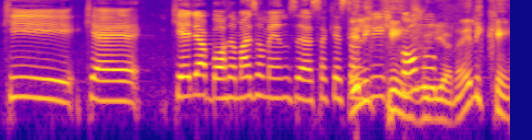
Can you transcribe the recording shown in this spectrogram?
que, que, é, que ele aborda mais ou menos essa questão Ele de quem, como... Juliana? Ele quem?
